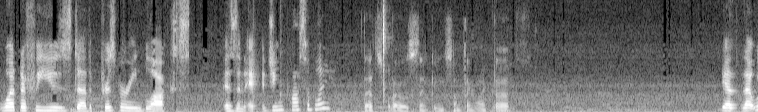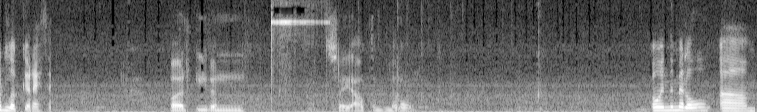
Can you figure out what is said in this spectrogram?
what if we used uh, the prismarine blocks as an edging, possibly? That's what I was thinking. Something like that. Yeah, that would look good, I think. But even say out the middle, Oh, in the middle, um,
